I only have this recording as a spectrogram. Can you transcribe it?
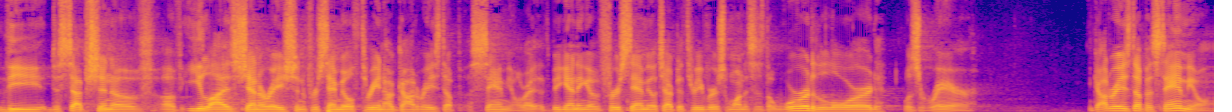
the deception of, of Eli's generation for Samuel 3 and how God raised up Samuel, right? At the beginning of 1 Samuel chapter 3, verse 1, it says, The word of the Lord was rare. God raised up a Samuel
